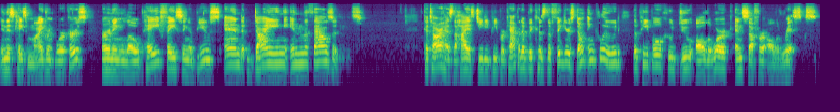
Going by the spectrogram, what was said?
In this case, migrant workers earning low pay, facing abuse, and dying in the thousands. Qatar has the highest GDP per capita because the figures don't include the people who do all the work and suffer all the risks.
